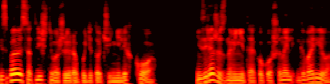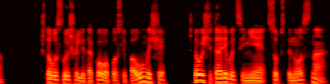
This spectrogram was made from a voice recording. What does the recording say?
избавиться от лишнего жира будет очень нелегко. Не зря же знаменитая Коко Шанель говорила, что вы слышали такого после полуночи, что вы считали бы ценнее собственного сна.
